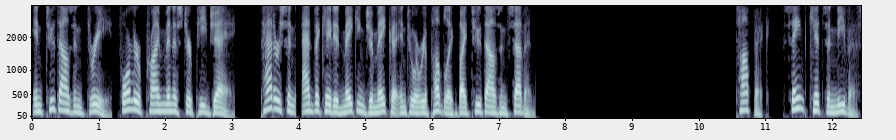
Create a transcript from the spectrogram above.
In 2003, former Prime Minister P.J. Patterson, advocated making Jamaica into a republic by 2007. St. Kitts and Nevis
